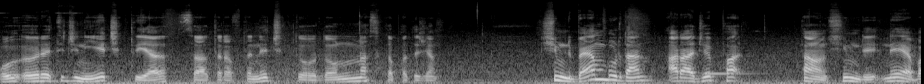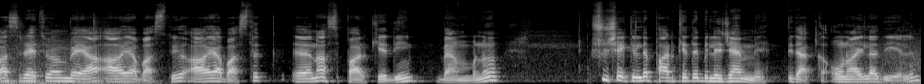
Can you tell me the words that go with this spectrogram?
o öğretici niye çıktı ya sağ tarafta? Ne çıktı orada? Onu nasıl kapatacağım? Şimdi ben buradan aracı Tamam şimdi neye bas? Return veya A'ya bas diyor. A'ya bastık. Ee, nasıl park edeyim ben bunu? Şu şekilde park edebileceğim mi? Bir dakika onayla diyelim.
